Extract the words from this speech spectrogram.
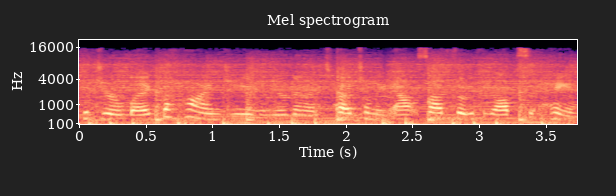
put your leg behind you, and you're going to touch on the outside foot with the opposite hand.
